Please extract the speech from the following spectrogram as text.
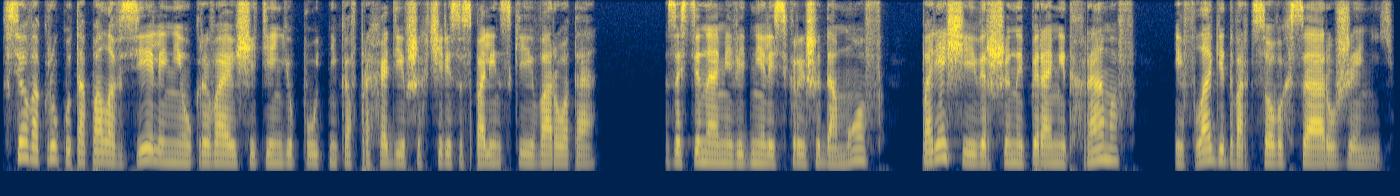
все вокруг утопало в зелени, укрывающей тенью путников, проходивших через Исполинские ворота. За стенами виднелись крыши домов, парящие вершины пирамид храмов и флаги дворцовых сооружений.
